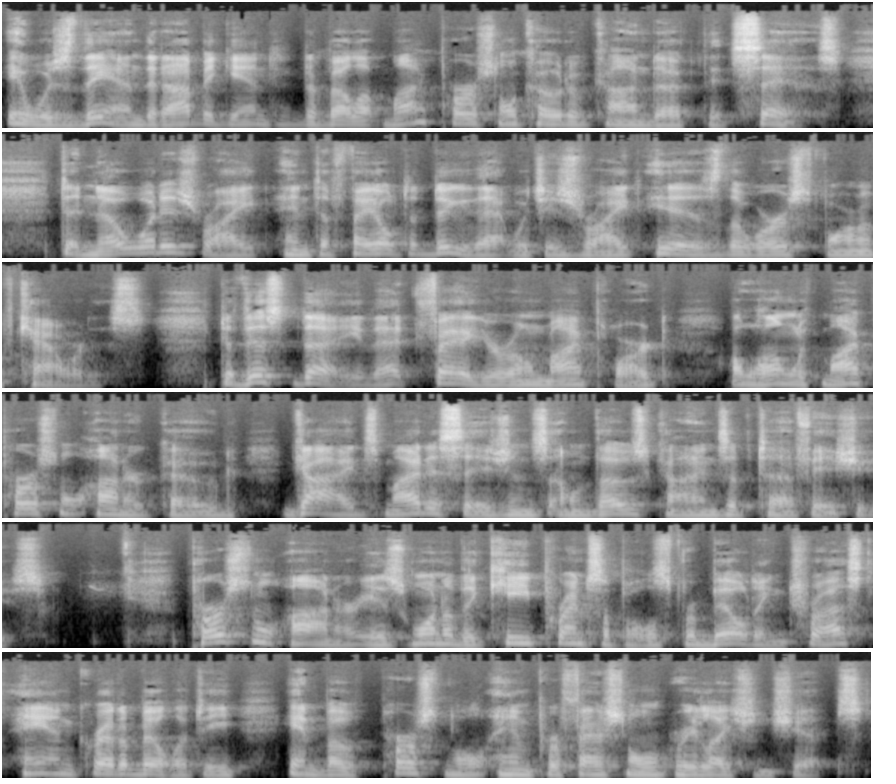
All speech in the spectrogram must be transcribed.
It was then that I began to develop my personal code of conduct that says to know what is right and to fail to do that which is right is the worst form of cowardice. To this day, that failure on my part, along with my personal honor code, guides my decisions on those kinds of tough issues. Personal honor is one of the key principles for building trust and credibility in both personal and professional relationships.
